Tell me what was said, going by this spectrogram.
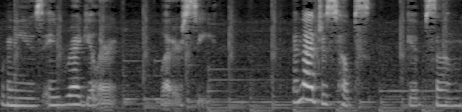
we're gonna use a regular letter C. And that just helps give some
